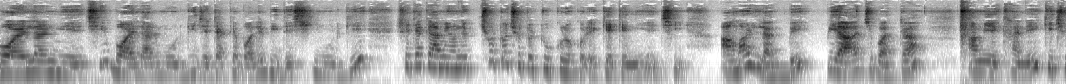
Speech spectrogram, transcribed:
ব্রয়লার নিয়েছি। ব্রয়লার মুরগি যেটাকে বলে বিদেশি মুরগি, সেটাকে আমি অনেক ছোট ছোট টুকরো করে কেটে নিয়েছি। আমার লাগবে পেঁয়াজ বাটা। আমি এখানে কিছু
